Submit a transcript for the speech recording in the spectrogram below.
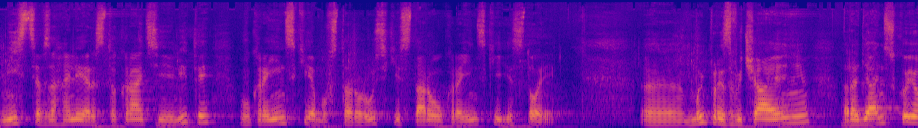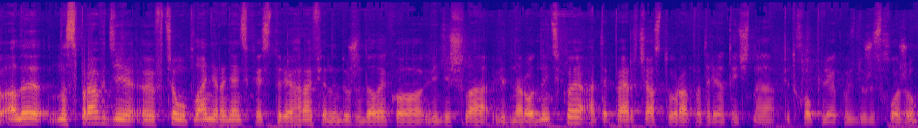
місця взагалі аристократії еліти в українській або в староруській, староукраїнській історії. Е, Ми призвичайні радянською, але насправді е, в цьому плані радянська історіографія не дуже далеко відійшла від народницької, а тепер часто ура патріотична підхоплює якусь дуже схожу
